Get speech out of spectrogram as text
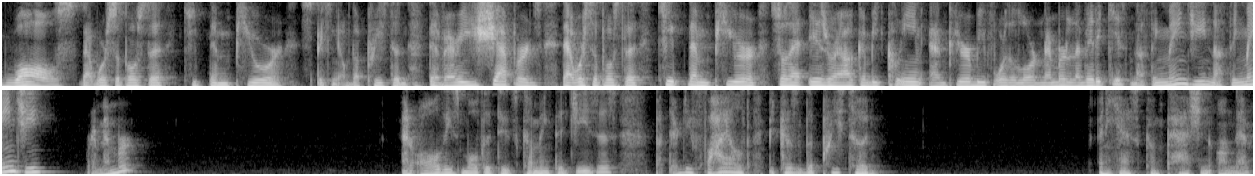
walls that were supposed to keep them pure. Speaking of the priesthood, the very shepherds that were supposed to keep them pure so that Israel can be clean and pure before the Lord. Remember Leviticus? Nothing mangy, nothing mangy. Remember? And all these multitudes coming to Jesus, but they're defiled because of the priesthood. And he has compassion on them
